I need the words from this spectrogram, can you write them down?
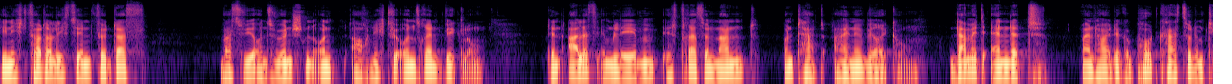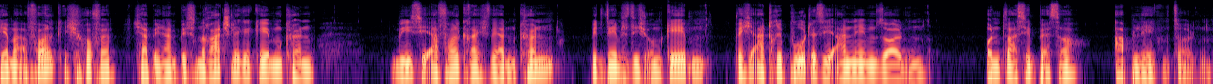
die nicht förderlich sind für das, was wir uns wünschen und auch nicht für unsere Entwicklung. denn alles im Leben ist resonant und hat eine Wirkung. Damit endet mein heutiger Podcast zu dem Thema Erfolg. Ich hoffe, ich habe Ihnen ein bisschen Ratschläge geben können, wie Sie erfolgreich werden können, mit wem Sie sich umgeben, welche Attribute Sie annehmen sollten und was Sie besser ablegen sollten.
